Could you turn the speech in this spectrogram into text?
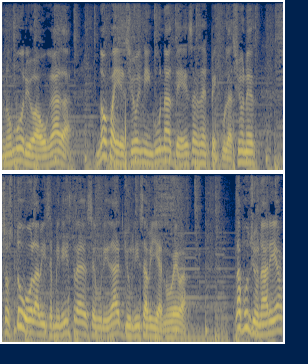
no murió ahogada, no falleció en ninguna de esas especulaciones, sostuvo la viceministra de Seguridad Yulisa Villanueva. La funcionaria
